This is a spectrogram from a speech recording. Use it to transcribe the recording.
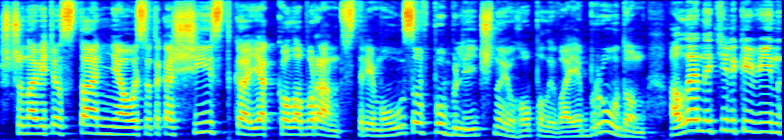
що навіть остання ось отака шістка, як колаборант Стрімоусов, публічно його поливає брудом. Але не тільки він,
